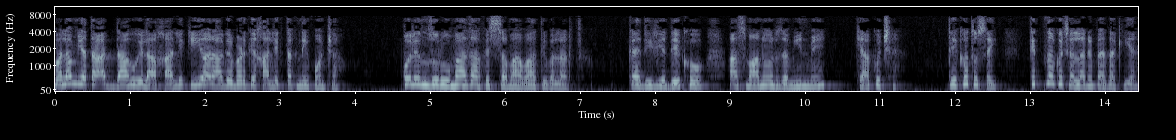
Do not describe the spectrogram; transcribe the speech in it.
ولم یتا ادا الا خالق کی اور آگے بڑھ کے خالق تک نہیں پہنچا۔ کل ان ضرومات آفس سماوات ولرد کہہ دیجیے دیکھو آسمانوں اور زمین میں کیا کچھ ہے۔ دیکھو تو صحیح، کتنا کچھ اللہ نے پیدا کیا ہے۔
